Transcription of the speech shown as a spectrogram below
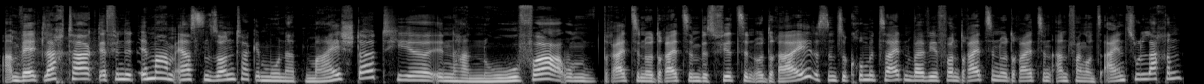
Am Weltlachtag, der findet immer am ersten Sonntag im Monat Mai statt, hier in Hannover um 13.13 Uhr bis 14.03 Uhr. Das sind so krumme Zeiten, weil wir von 13.13 Uhr anfangen, uns einzulachen.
